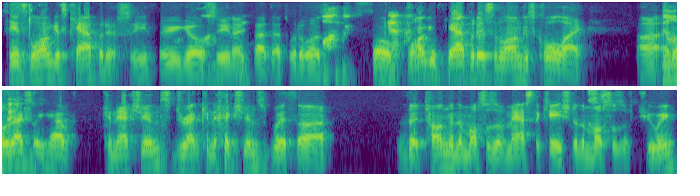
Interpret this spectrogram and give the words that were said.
See, it's longus capitis. See, there you go. See, and I thought that's what it was. Longus. So longus capitis and longus colli, uh, and those actually have connections, direct connections with uh, the tongue and the muscles of mastication, or the muscles of chewing.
